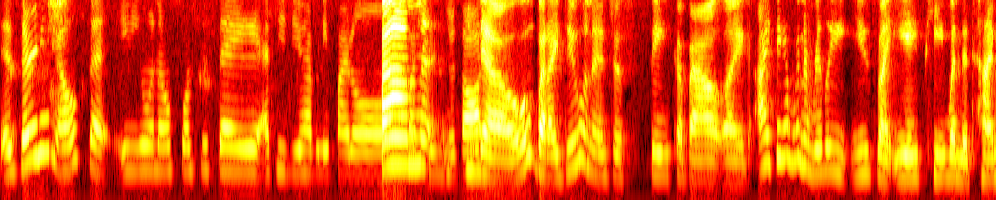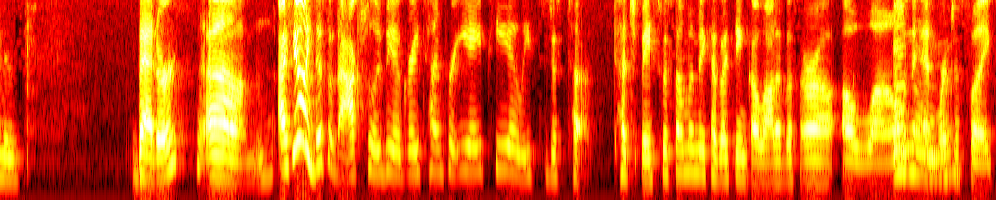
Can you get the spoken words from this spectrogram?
Is there anything else that anyone else wants to say? Etty, do you have any final Um, questions or thoughts? no, but I do want to just think about like I think I'm going to really use my EAP when the time is better. Um, I feel like this would actually be a great time for EAP, at least to just t- touch base with someone because I think a lot of us are a- alone and we're just like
